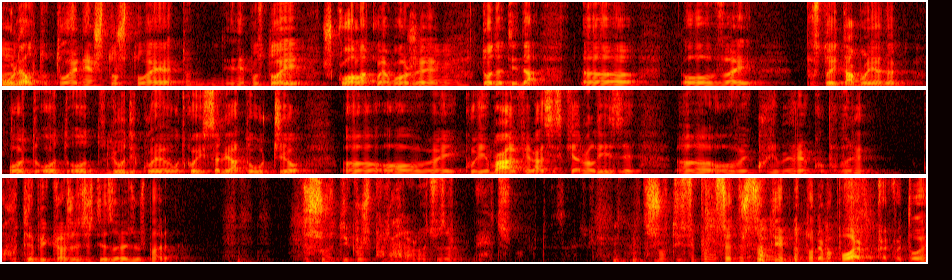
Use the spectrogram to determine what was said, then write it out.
u Neltu. To je nešto što je, to ne postoji škola koja može mm. to da ti da. E, ovaj, postoji tamo jedan od, od, od ljudi koje, od kojih sam ja to učio, uh, ovaj, koji je mag finansijske analize, uh, ovaj, koji mi je rekao, Bobane, Ko tebi kaže da ćeš ti da zarađuješ pare? što ti kažeš, pa naravno hoću zarađujem. Nećeš, moment, da zarađuješ. što ti se prvo sa tim, da to nema pojma, kakve to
